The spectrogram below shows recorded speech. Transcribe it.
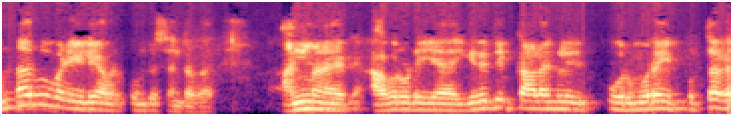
உணர்வு வழியிலே அவர் கொண்டு சென்றவர். அண்ம அவருடைய இறுதி காலங்களில் ஒரு முறை புத்தக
